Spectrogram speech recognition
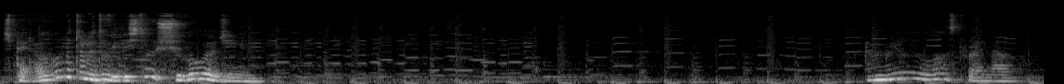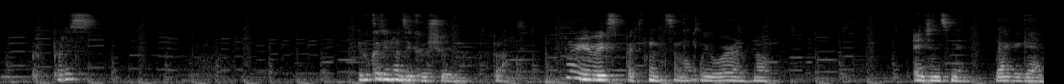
Espera, agora estou na dúvida. Isto é o Sugar ou o Jimmy? I'm really lost right now. Parece. Eu vou continuar a dizer que é o Sugar. Pronto. Are you expecting someone? We weren't, no. Agent Smith, back again.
